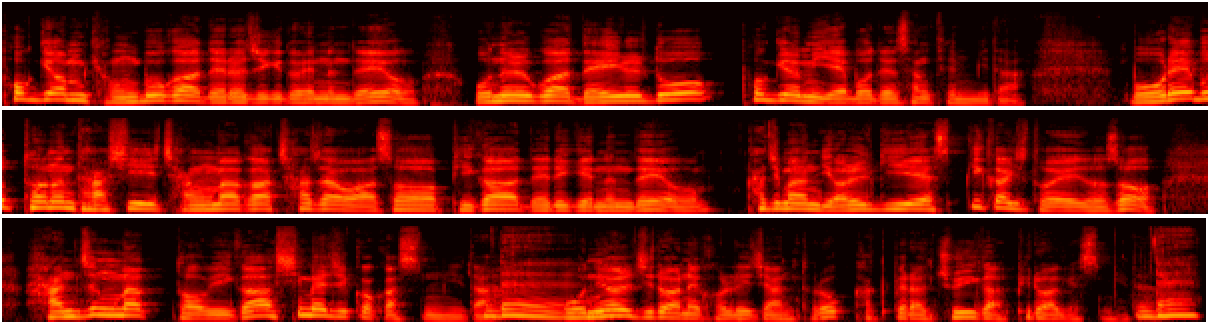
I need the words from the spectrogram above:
폭염 경보가 내려지기도 했는데요. 오늘과 내일도 폭염이 예보된 상태입니다. 모레부터는 다시 장마가 찾아와서 비가 내리겠는데요. 하지만 열기에 습기까지 더해져서 한증막 더위가 심해질 것 같습니다. 네. 온열 질환에 걸리지 않도록 각별한 주의가 필요하겠습니다. 네.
